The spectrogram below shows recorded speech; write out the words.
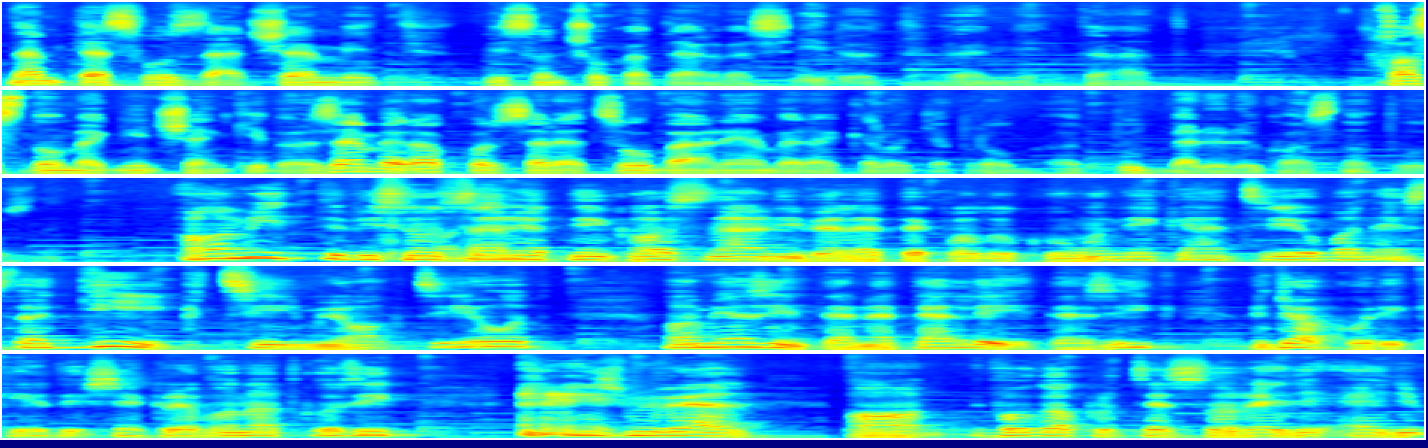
nem tesz hozzád semmit, viszont sokat elvesz időt. Ennyi. Tehát hasznom meg nincs senkiből. Az ember akkor szeret szóbálni emberekkel, hogyha prób- tud belőlük hasznot húzni. Amit viszont Ha nem- szeretnénk használni veletek való kommunikációban, ezt a Gyík című akciót, ami az interneten létezik, a gyakori kérdésekre vonatkozik, és mivel a vogaprocesszor egy, egy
